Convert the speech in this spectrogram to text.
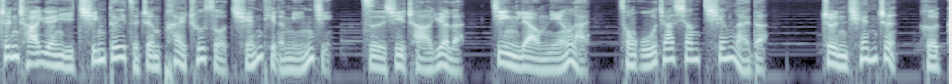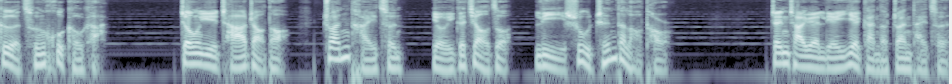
侦查员与青堆子镇派出所全体的民警仔细查阅了近两年来从吴家乡迁来的准签证和各村户口卡，终于查找到砖台村有一个叫做李树珍的老头。侦查员连夜赶到砖台村，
